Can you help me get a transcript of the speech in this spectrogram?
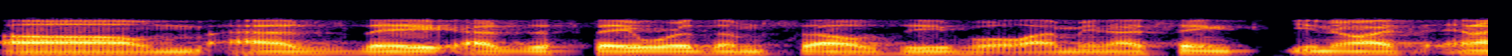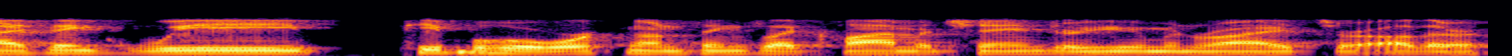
um, as they as if they were themselves evil. I mean, I think you know, I, and I think we people who are working on things like climate change or human rights or other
